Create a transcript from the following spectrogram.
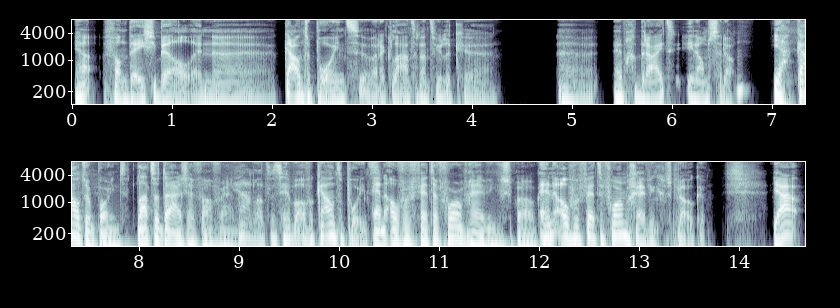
Ja, van Decibel en eh, Counterpoint, waar ik later natuurlijk eh, eh, heb gedraaid in Amsterdam. Ja, Counterpoint. Laten we het daar eens even over hebben. Ja, laten we het hebben over Counterpoint. En over vette vormgeving gesproken. En over vette vormgeving gesproken. Ja,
